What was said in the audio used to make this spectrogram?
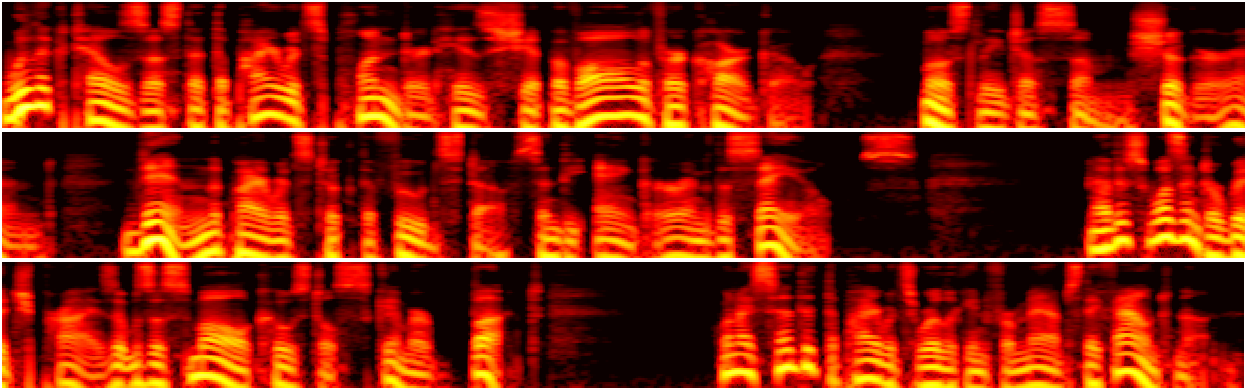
Willock tells us that the pirates plundered his ship of all of her cargo, mostly just some sugar, and then the pirates took the foodstuffs and the anchor and the sails. Now, this wasn't a rich prize, it was a small coastal skimmer, but when I said that the pirates were looking for maps, they found none.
